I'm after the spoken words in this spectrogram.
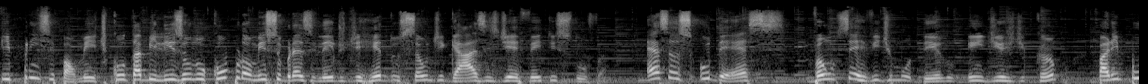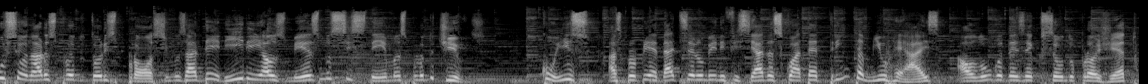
e principalmente contabilizam no compromisso brasileiro de redução de gases de efeito estufa. Essas UDS vão servir de modelo em dias de campo para impulsionar os produtores próximos a aderirem aos mesmos sistemas produtivos. Com isso, as propriedades serão beneficiadas com até 30 mil reais ao longo da execução do projeto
